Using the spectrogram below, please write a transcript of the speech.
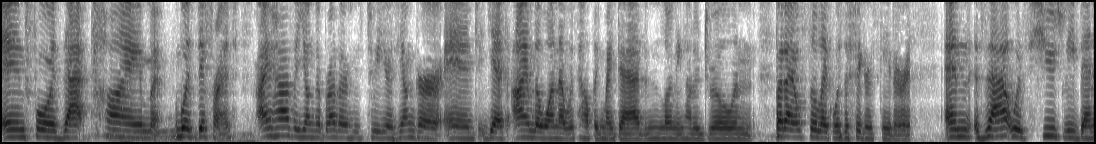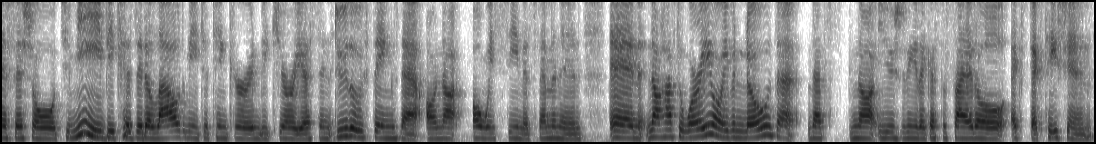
and for that time was different. I have a younger brother who's two years younger, and yet I'm the one that was helping my dad and learning how to drill. And but I also like was a figure skater. And that was hugely beneficial to me because it allowed me to tinker and be curious and do those things that are not always seen as feminine and not have to worry or even know that that's not usually like a societal expectation.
